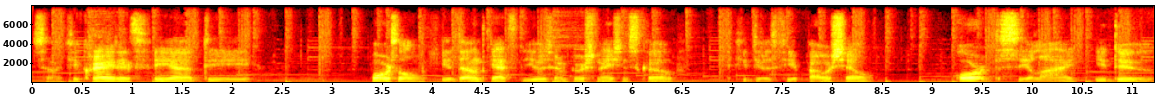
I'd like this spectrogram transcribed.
So if you create it via the portal, you don't get the user impersonation scope. If you do it via PowerShell, or the CLI, you do.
